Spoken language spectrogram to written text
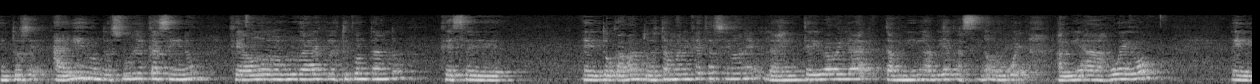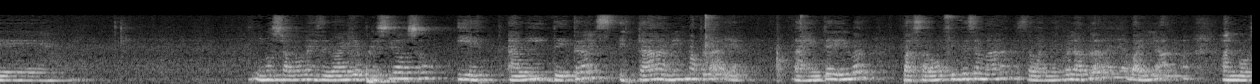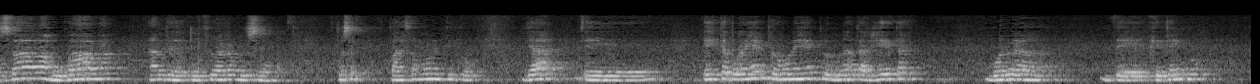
Entonces, ahí es donde surge el casino, que era uno de los lugares que le estoy contando, que se eh, tocaban todas estas manifestaciones, la gente iba a bailar, también había casino de había juegos. Eh, unos salones de baile preciosos y ahí detrás está la misma playa. La gente iba, pasaba un fin de semana, se bañaba en la playa, bailaba, almorzaba, jugaba, antes de todo la revolución. Entonces, pasa un momentico, ya, eh, este por ejemplo es un ejemplo de una tarjeta, vuelve a, de, que tengo,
